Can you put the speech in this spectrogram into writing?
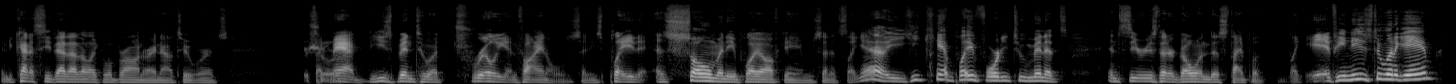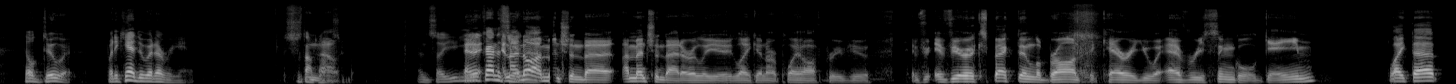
And you kind of see that out of like LeBron right now too, where it's sure. Like, man, he's been to a trillion finals and he's played so many playoff games. And it's like, yeah, he can't play 42 minutes in series that are going this type of like if he needs to win a game, he'll do it. But he can't do it every game. It's just not no. possible. And so you, you kind of and I know that. I mentioned that I mentioned that earlier, like in our playoff preview. If if you're expecting LeBron to carry you every single game like that,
